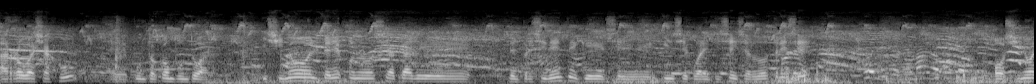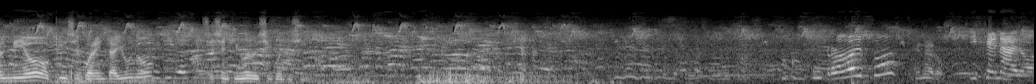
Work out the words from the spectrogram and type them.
arroba yahoo.com.ar. Y si no, el teléfono es acá del presidente, que es 1546-0213, eh, o si no, el mío, 1541-6955. Rodolfo y Genaro.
